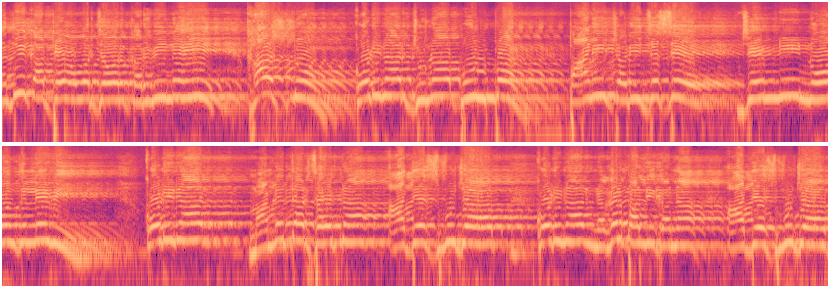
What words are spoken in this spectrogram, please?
નદી કાંઠે અવર જવર કરવી નહીં. ખાસ નોંધ, કોડીનાર જૂના પુલ પર પાણી ચડી જશે, જેમની નોંધ લેવી. કોડીનાર મામલતદાર સાહેબના આદેશ મુજબ, કોડીનાર નગરપાલિકાના આદેશ મુજબ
